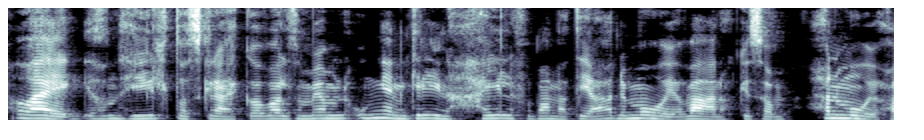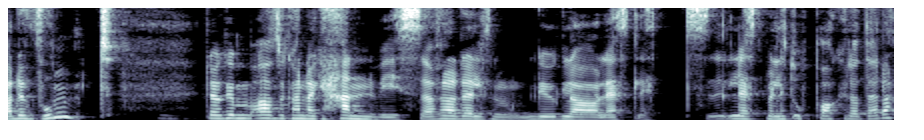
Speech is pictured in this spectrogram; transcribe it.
Og jeg sånn hylte og skreik og var liksom Ja, men ungen griner hele forbanna tida. Det må jo være noe som Han må jo ha det vondt. Dere, altså, kan dere henvise, for da hadde jeg liksom googla og lest, litt, lest meg litt opp på akkurat det. da.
